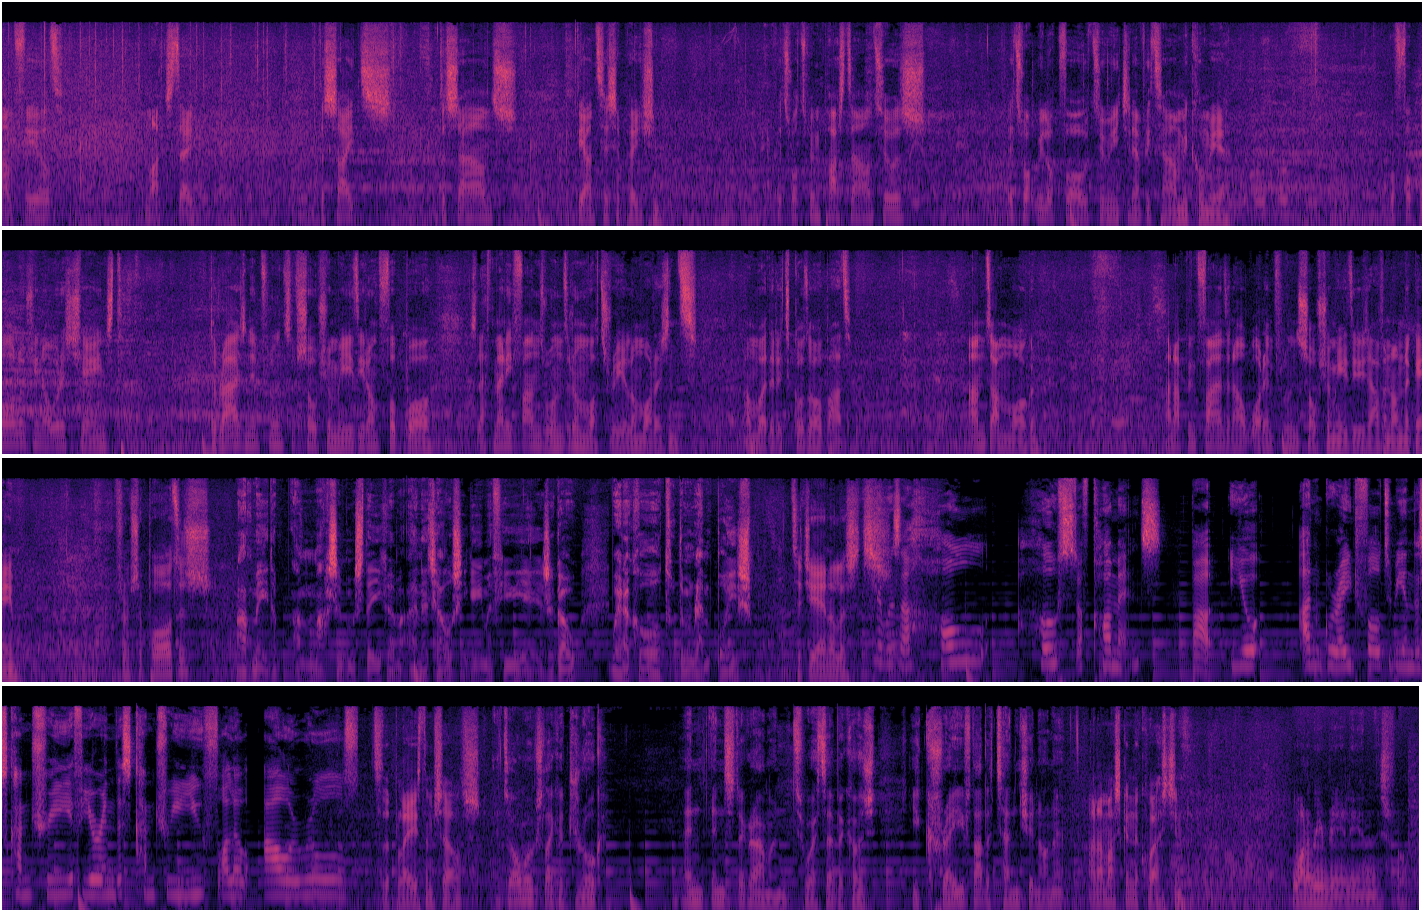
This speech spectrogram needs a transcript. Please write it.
Anfield, match day. The sights, the sounds, the anticipation. It's what's been passed down to us. It's what we look forward to each and every time we come here. But football, as you know, it has changed. The rising influence of social media on football has left many fans wondering what's real and what isn't, and whether it's good or bad. I'm Dan Morgan, and I've been finding out what influence social media is having on the game. From supporters, I've made a, a massive mistake in a Chelsea game a few years ago where I called them rent boys. to journalists, There was a whole host of comments about you're ungrateful to be in this country. If you're in this country, you follow our rules. to the players themselves. It's almost like a drug in Instagram and Twitter because you crave that attention on it. And I'm asking the question what are we really in this for?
